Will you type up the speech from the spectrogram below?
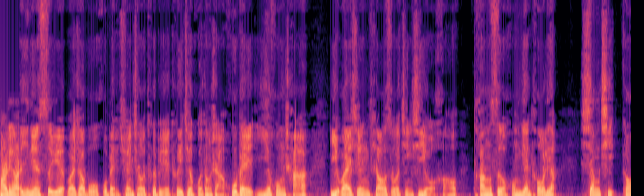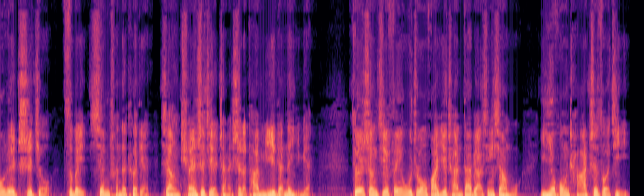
二零二一年四月，外交部湖北全球特别推介活动上，湖北怡红茶以外形条索紧细有毫、汤色红艳透亮、香气高锐持久、滋味鲜醇的特点，向全世界展示了它迷人的一面。作为省级非物质文化遗产代表性项目，怡红茶制作技艺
